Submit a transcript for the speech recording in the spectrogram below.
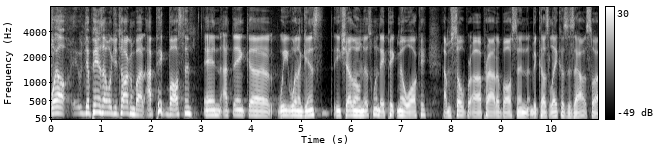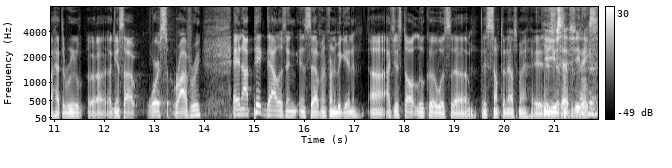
well, it depends on what you're talking about. I picked Boston, and I think uh, we went against each other on this one. They picked Milwaukee. I'm so uh, proud of Boston because Lakers is out, so I had to root uh, against our worst rivalry. And I picked Dallas in, in seven from the beginning. Uh, I just thought Luka was um, is something else, man. It- You, you said Phoenix.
